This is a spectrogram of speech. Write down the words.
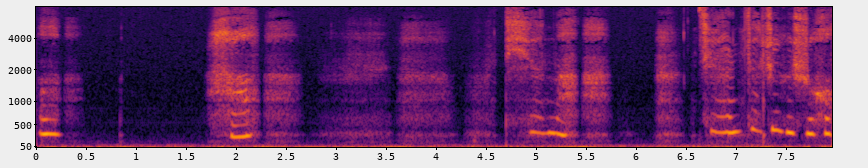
嗯，好。天哪！竟然在这个时候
